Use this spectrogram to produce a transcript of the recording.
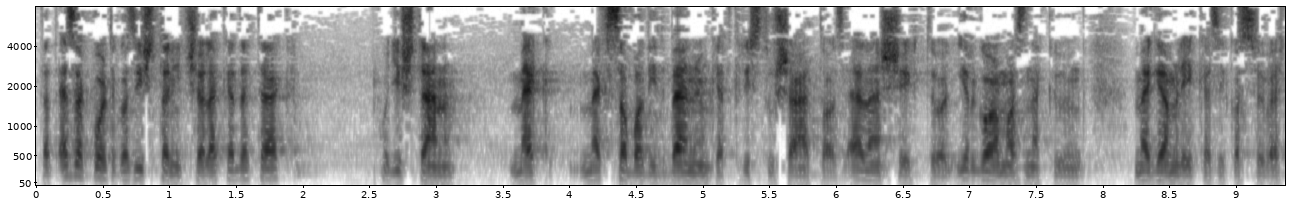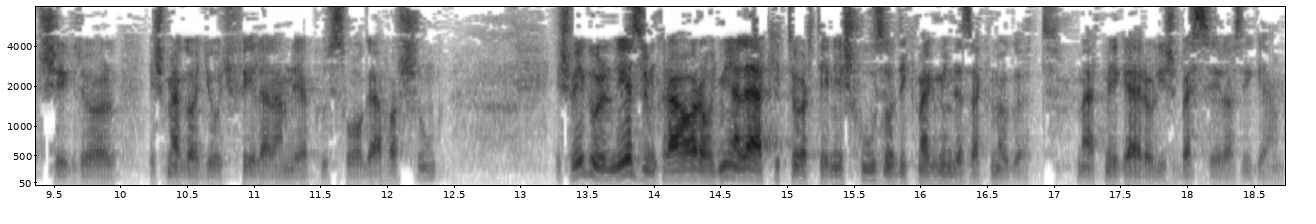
Tehát ezek voltak az isteni cselekedetek, hogy Isten meg, megszabadít bennünket Krisztus által az ellenségtől, irgalmaz nekünk, megemlékezik a szövetségről, és megadja, hogy félelem nélkül szolgálhassunk. És végül nézzünk rá arra, hogy milyen lelki történés húzódik meg mindezek mögött, mert még erről is beszél az igen.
